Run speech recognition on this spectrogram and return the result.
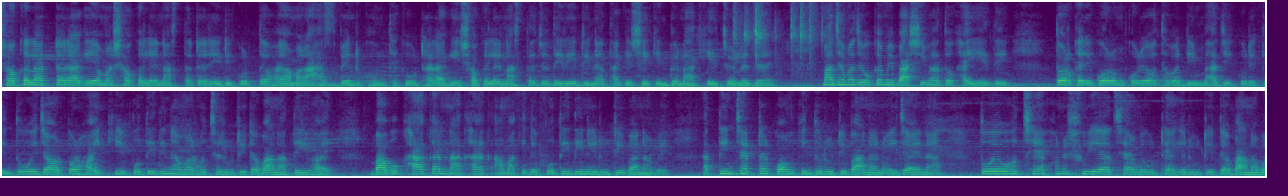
সকাল আটটার আগে আমার সকালে নাস্তাটা রেডি করতে হয়। আমার হাজব্যান্ড ঘুম থেকে ওঠার আগেই সকালে নাস্তা যদি রেডি না থাকে, সে কিন্তু না খেয়ে চলে যায়। মাঝে মাঝে ওকে আমি বাসি ভাতও খাইয়ে দিই। তরকারি গরম করে অথবা ডিম ভাজি করে, কিন্তু ওই যাওয়ার পর হয় কি, প্রতিদিন আমার হচ্ছে রুটিটা বানাতেই হয়। বাবু খাক আর না খাক, আমাকে দিয়ে প্রতিদিনই রুটি বানাবে। আর তিন চারটার কম কিন্তু রুটি বানানোই যায় না। তো ও হচ্ছে এখনও শুয়ে আছে, আমি উঠে আগে রুটিটা বানাবো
